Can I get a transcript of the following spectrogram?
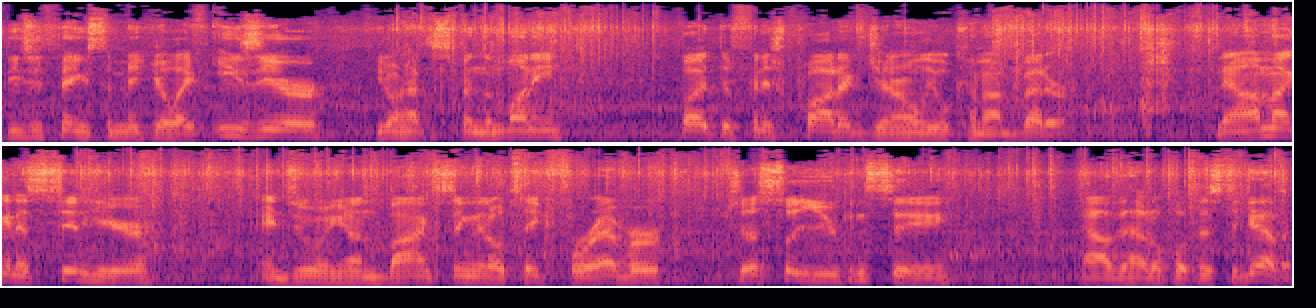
these are things to make your life easier. You don't have to spend the money, but the finished product generally will come out better. Now, I'm not going to sit here and do an unboxing that'll take forever just so you can see how the hell to put this together.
